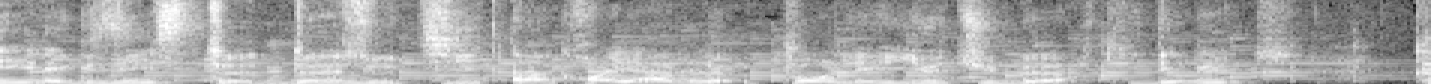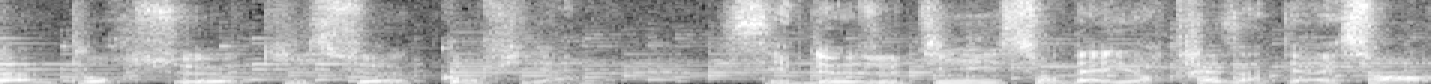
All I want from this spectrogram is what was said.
Il existe deux outils incroyables pour les youtubeurs qui débutent comme pour ceux qui se confirment. Ces deux outils sont d'ailleurs très intéressants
